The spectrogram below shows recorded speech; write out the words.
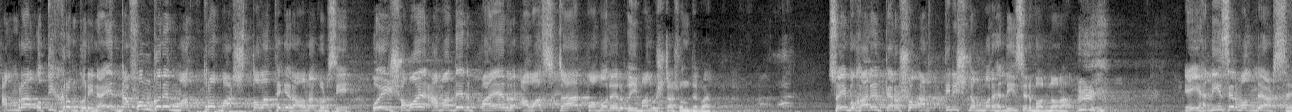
আমরা অতিক্রম করি না। এই দাফন করে মাত্র বাসতলা থেকে রওনা করছি। ওই সময় আমাদের পায়ের আওয়াজটা কবরের ওই মানুষটা শুনতে পায়। সই বুখারির তেরোশো আটত্রিশ নম্বর হাদিসের বর্ণনা এই হাদিসের মধ্যে আসছে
